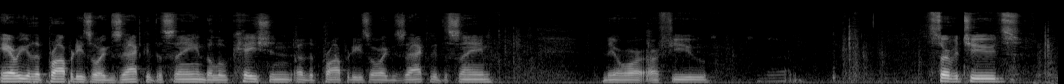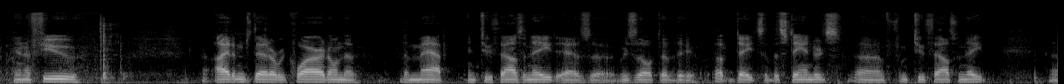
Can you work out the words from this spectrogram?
area of the properties are exactly the same, the location of the properties are exactly the same. There are a few um, servitudes and a few items that are required on the, the map in 2008 as a result of the updates of the standards uh, from 2008, uh,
